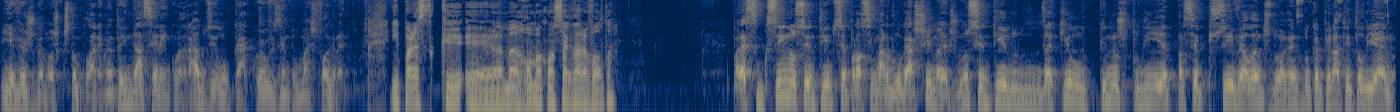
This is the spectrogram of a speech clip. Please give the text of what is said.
e haver jogadores que estão claramente ainda a serem enquadrados, e Lukaku é o exemplo mais flagrante. E parece que a Roma consegue dar a volta? Parece que sim, no sentido de se aproximar de lugares cimeiros, no sentido daquilo que nos podia parecer possível antes do arranque do campeonato italiano,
